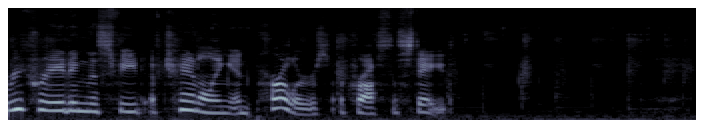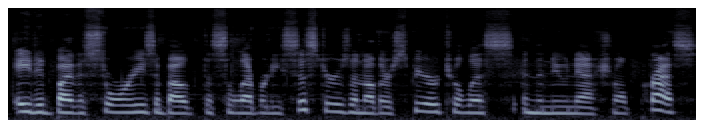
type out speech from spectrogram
recreating this feat of channeling in parlors across the state. Aided by the stories about the celebrity sisters and other spiritualists in the new national press,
